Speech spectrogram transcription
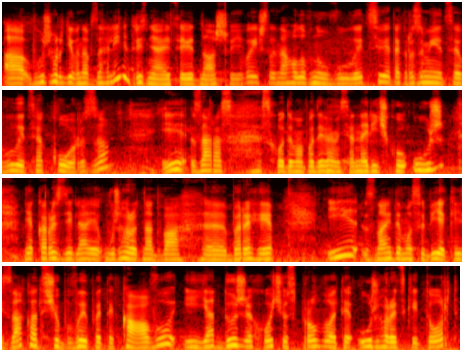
А в Ужгороді вона взагалі відрізняється від нашої. Вийшли на головну вулицю. Я так розумію, це вулиця Корзо. І зараз сходимо, подивимося на річку Уж, яка розділяє Ужгород на два е, береги. І знайдемо собі якийсь заклад, щоб випити каву. І я дуже хочу спробувати ужгородський торт,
